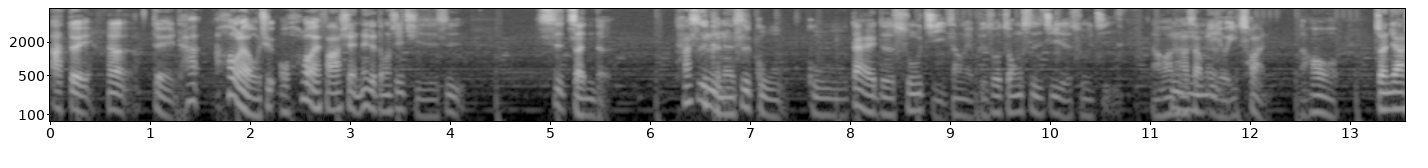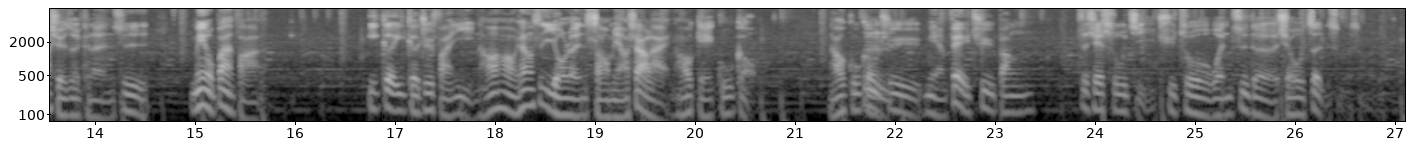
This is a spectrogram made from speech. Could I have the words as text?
啊，对，嗯，对，他后来我去，我后来发现那个东西其实是是真的，它是可能是古、嗯、古代的书籍上面，比如说中世纪的书籍，然后它上面有一串，嗯嗯，然后专家学者可能是没有办法一个一个去翻译，然后好像是有人扫描下来，然后给 Google。然后 Google 去免费去帮这些书籍去做文字的修正什么什么的，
